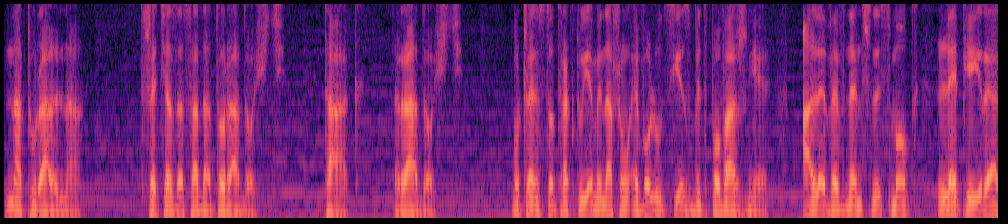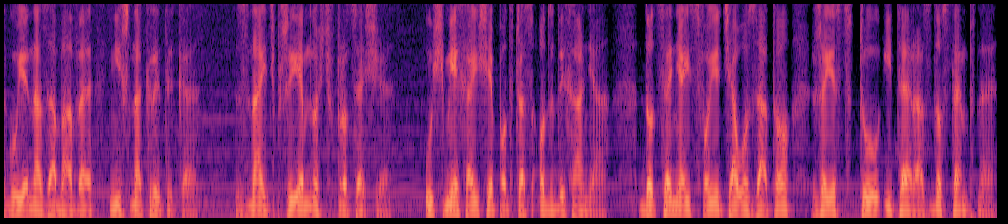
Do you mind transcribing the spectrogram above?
naturalna. Trzecia zasada to radość. Tak, radość. Bo często traktujemy naszą ewolucję zbyt poważnie, ale wewnętrzny smok lepiej reaguje na zabawę niż na krytykę. Znajdź przyjemność w procesie. Uśmiechaj się podczas oddychania. Doceniaj swoje ciało za to, że jest tu i teraz dostępne.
